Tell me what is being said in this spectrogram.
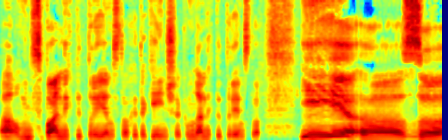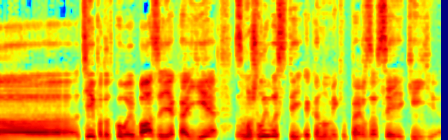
у муніципальних підприємствах і таке інше, комунальних підприємствах, і е, з тієї податкової бази, яка є, з можливостей економіки, перш за все, які є.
